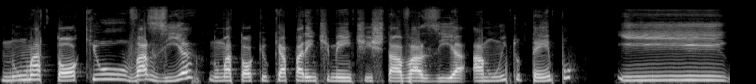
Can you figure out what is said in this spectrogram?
numa Tóquio vazia, numa Tóquio que aparentemente está vazia há muito tempo, e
